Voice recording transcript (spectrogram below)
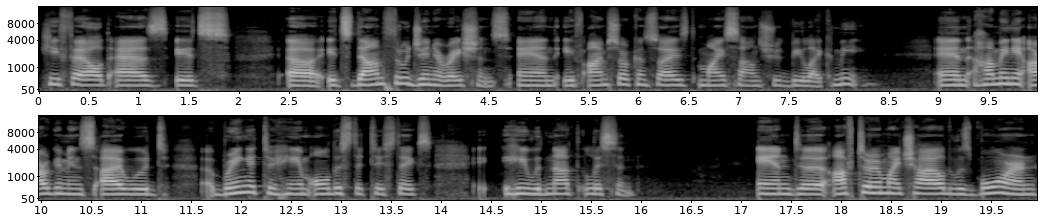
He felt as it's uh, it's done through generations and if i'm circumcised my son should be like me. And how many arguments i would uh, bring it to him all the statistics he would not listen. And uh, after my child was born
